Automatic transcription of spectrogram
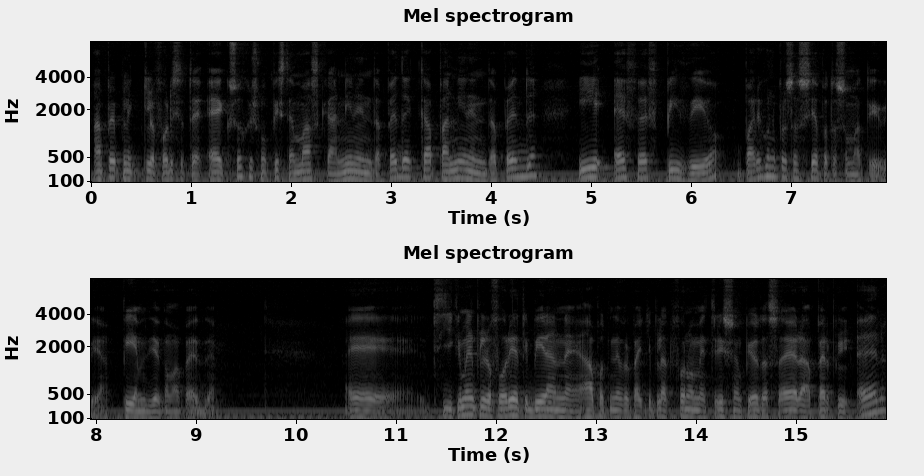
αν πρέπει να κυκλοφορήσετε έξω, χρησιμοποιήστε μάσκα N95, K95 ή FFP2 που παρέχουν προστασία από τα σωματίδια PM2,5. Ε, τη συγκεκριμένη πληροφορία την πήραν από την Ευρωπαϊκή Πλατφόρμα Μετρήσεων Ποιότητας Αέρα Purple Air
